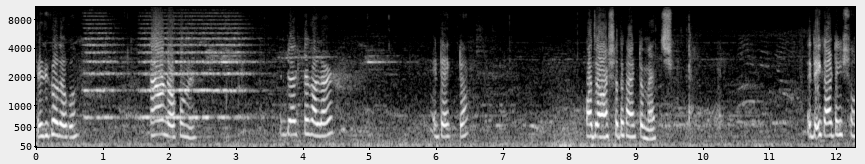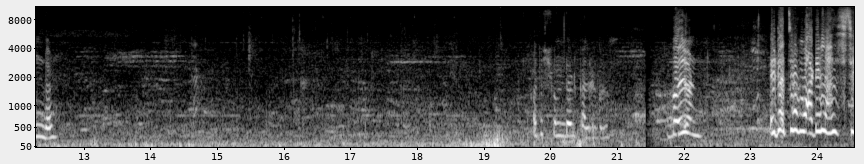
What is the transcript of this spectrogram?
এদিকেও দেখো। এমন রকমের। এটা একটা কালার এটা একটা। আমার জামার সাথে একটা ম্যাচ এটা এই কালারটা কি সুন্দর। সুন্দর বলুন, এটা হচ্ছে মডেল আসছে।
